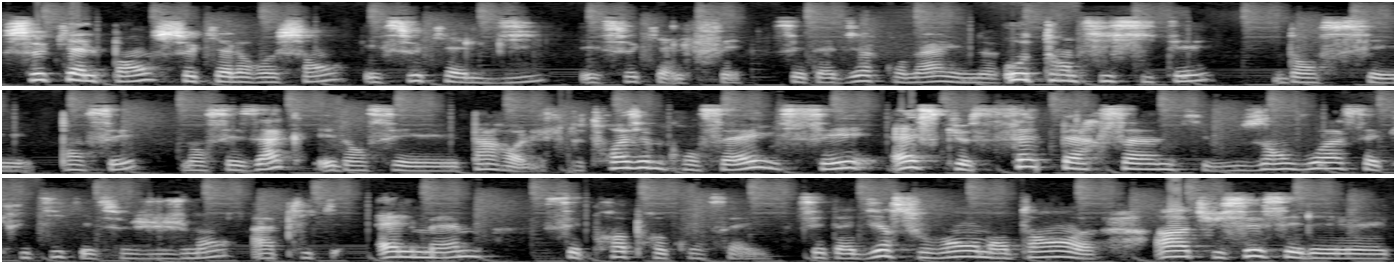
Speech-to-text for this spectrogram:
ce qu'elle pense, ce qu'elle ressent et ce qu'elle dit et ce qu'elle fait. C'est-à-dire qu'on a une authenticité dans ses pensées, dans ses actes et dans ses paroles. Le troisième conseil, c'est est-ce que cette personne qui vous envoie cette critique et ce jugement applique elle-même ses propres conseils? C'est-à-dire souvent on entend euh, ah tu sais c'est les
